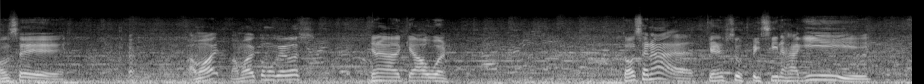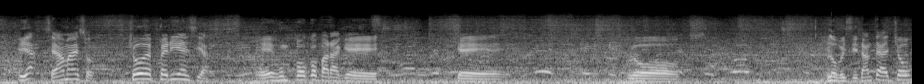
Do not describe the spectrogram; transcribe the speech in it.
Entonces, vamos a ver, vamos a ver cómo quedó eso. Tiene que haber quedado bueno. Entonces nada, tienen sus piscinas aquí y, ya, se llama eso, show de experiencia. Es un poco para que, que los, los visitantes al show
